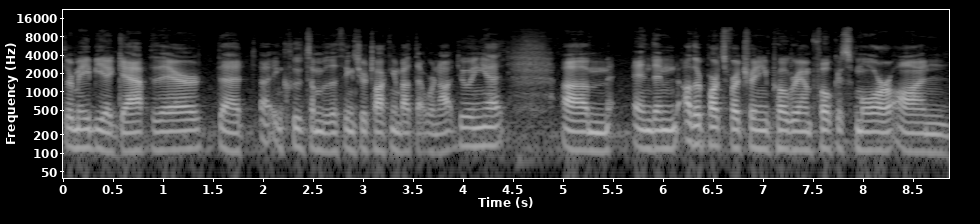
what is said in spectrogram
there may be a gap there that uh, includes some of the things you're talking about that we're not doing yet. Um, And then other parts of our training program focus more on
